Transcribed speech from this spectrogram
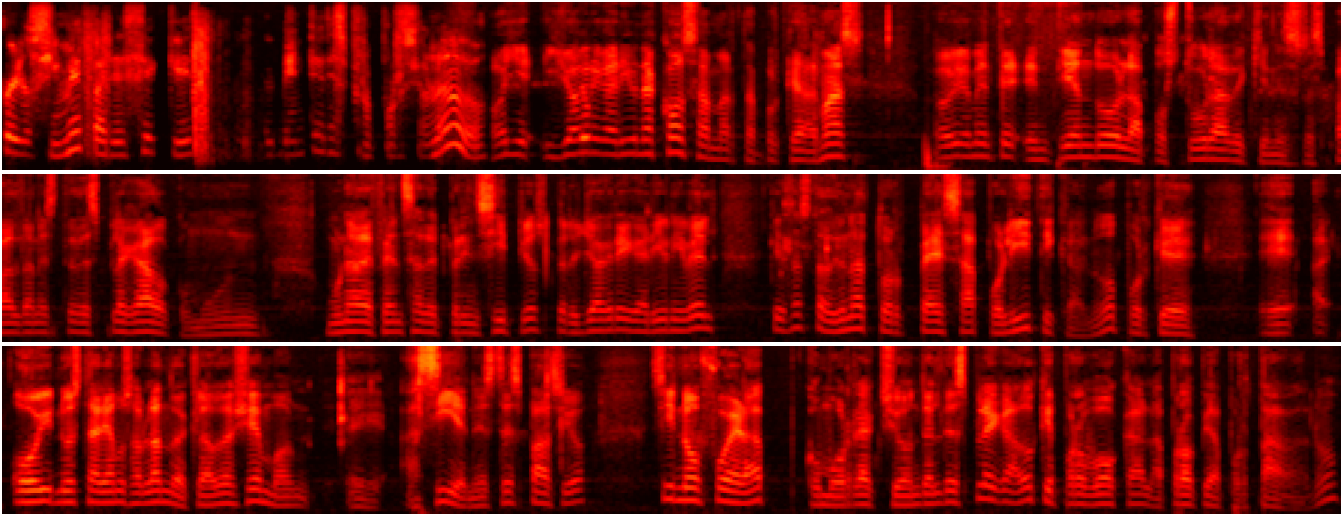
pero sí me parece que es totalmente desproporcionado. Oye, y yo agregaría una cosa, Marta, porque además, obviamente entiendo la postura de quienes respaldan este desplegado como un, una defensa de principios, pero yo agregaría un nivel que es hasta de una torpeza política, ¿no? Porque eh, hoy no estaríamos hablando de Claudia Sheinbaum eh, así en este espacio, si no fuera como reacción del desplegado que provoca la propia portada, ¿no?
